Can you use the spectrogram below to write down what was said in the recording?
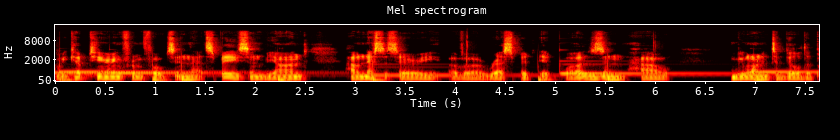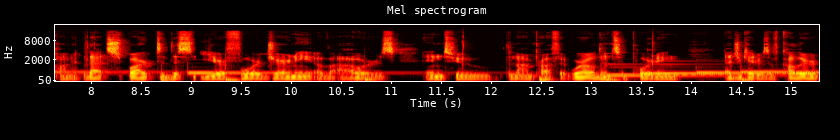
We kept hearing from folks in that space and beyond how necessary of a respite it was and how we wanted to build upon it. That sparked this year four journey of ours into the nonprofit world and supporting educators of color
